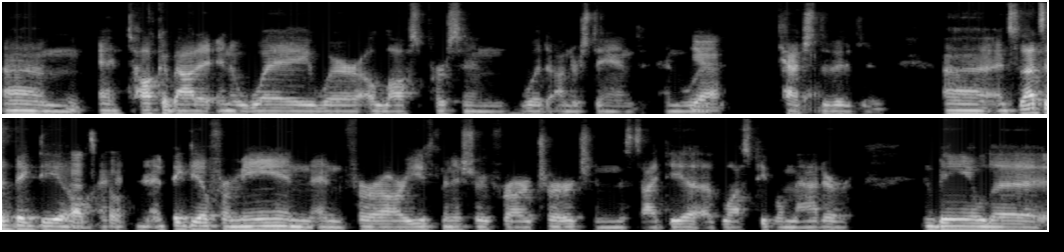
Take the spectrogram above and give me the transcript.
um, mm. and talk about it in a way where a lost person would understand and would yeah. catch yeah. the vision uh, and so that's a big deal, cool. and, a big deal for me and and for our youth ministry, for our church, and this idea of lost people matter, and being able to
